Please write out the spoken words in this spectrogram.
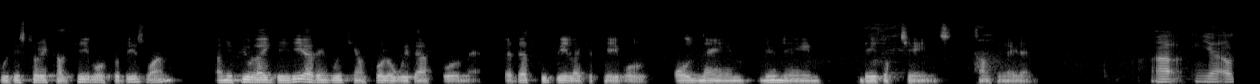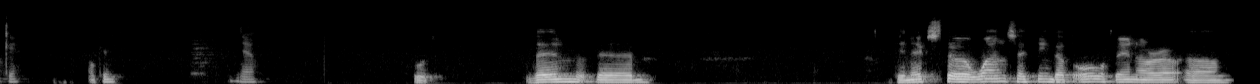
with historical table for this one. And if you like the idea, then we can follow with that format. But that could be like a table, old name, new name, date of change, something like that. Uh, yeah. Okay. Okay. Yeah. Good. Then the the next uh, ones, I think that all of them are um,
